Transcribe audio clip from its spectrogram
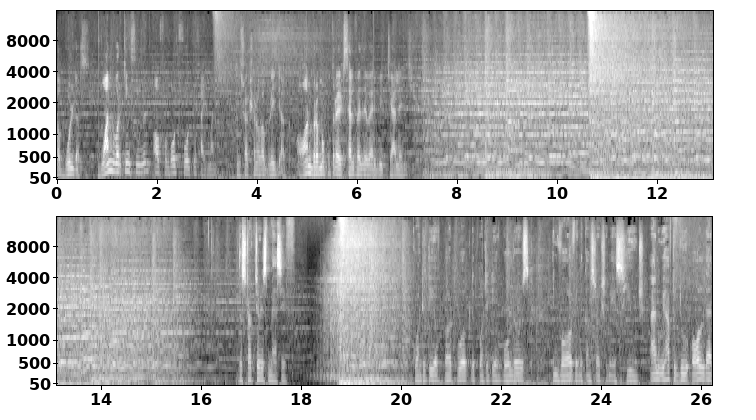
of boulders. One working season of about four to five months. Construction of a bridge on Brahmaputra itself is a very big challenge. The structure is massive. Quantity of earthwork, the quantity of boulders involved in the construction is huge. And we have to do all that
